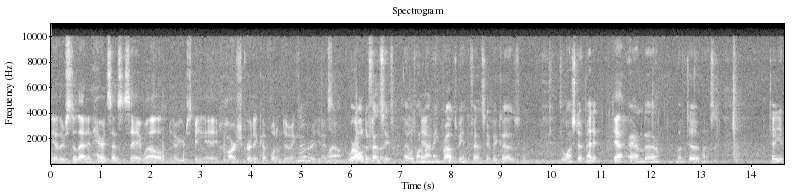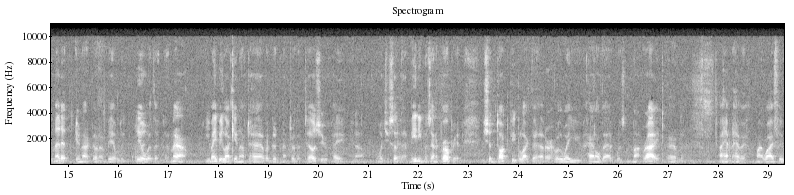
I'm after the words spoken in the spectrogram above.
you know there's still that inherent sense to say, well, you know, you're just being a harsh critic of what I'm doing, or you know, Well, we're all defensive. That was one of Yeah. my main problems, being defensive, because who wants to admit it? Yeah. And uh, but until until you admit it, you're not going to be able to deal with it. Now, you may be lucky enough to have a good mentor that tells you, hey, you know, what you said in that meeting was inappropriate. You shouldn't talk to people like that, or, or the way you handled that was not right. And I happen to have a, my wife who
